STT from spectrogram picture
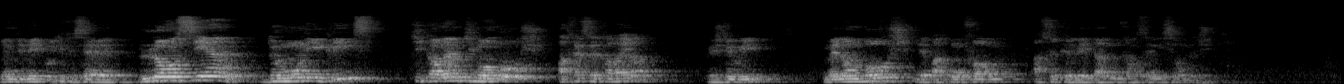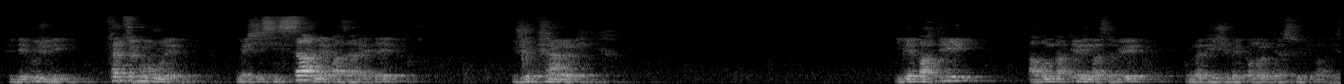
Il me dit, mais écoute, c'est l'ancien de mon église qui quand même qui m'embauche à faire ce travail-là. Et je dis oui, mais l'embauche n'est pas conforme à ce que l'État nous enseigne ici en Belgique. Je dis, écoute, je dis, faites ce que vous voulez. Mais si, ça n'est pas arrêté, je crains le pire. Il est parti, avant de partir, il m'a salué, il m'a dit, je vais faire ce qu'il m'a dit,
